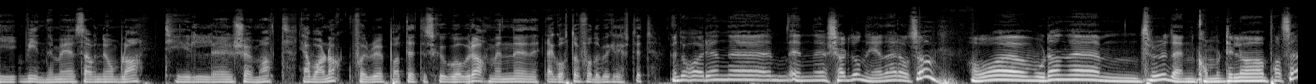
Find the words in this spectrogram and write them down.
i viner med Sauvignon Blad til eh, sjømat. Jeg var nok forberedt på at dette skulle gå bra, men eh, det er godt å få det bekreftet. Men du har en, eh, en chardonnay der også. Og hvordan tror du den kommer til å passe?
